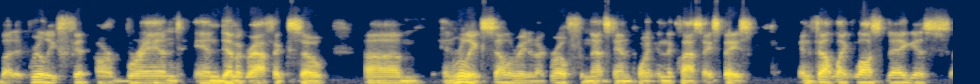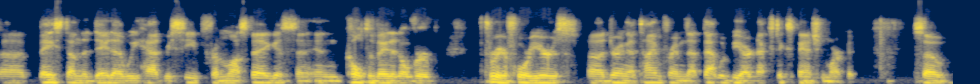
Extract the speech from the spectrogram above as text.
but it really fit our brand and demographics. So um, and really accelerated our growth from that standpoint in the Class A space and felt like Las Vegas, uh, based on the data we had received from Las Vegas and, and cultivated over three or four years uh, during that time frame, that that would be our next expansion market. So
